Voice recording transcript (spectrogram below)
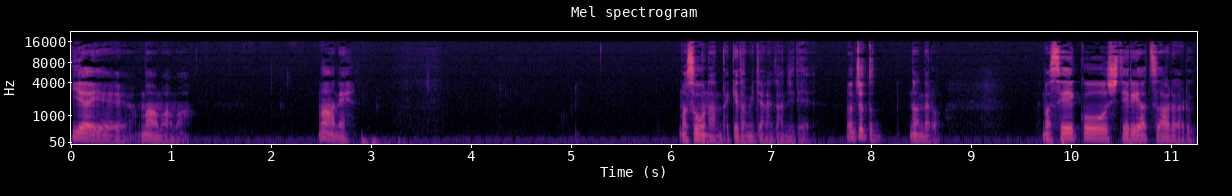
いやいやいや、まあまあまあ。まあね。まあそうなんだけど、みたいな感じで。まあ、ちょっと、なんだろう。まあ成功してるやつあるある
